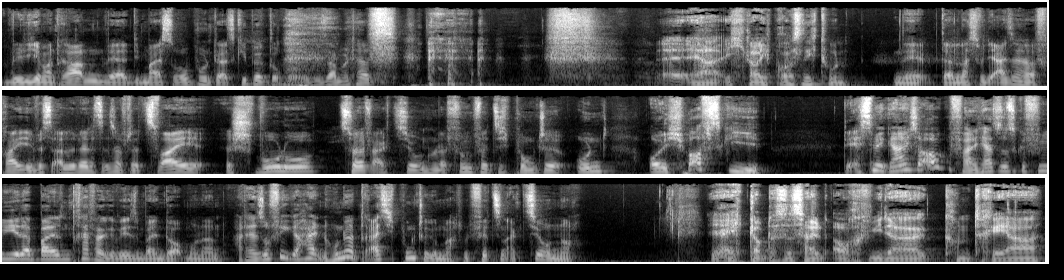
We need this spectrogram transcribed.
will jemand raten, wer die meisten Rohpunkte als Keeper gesammelt hat. Äh, ja, ich glaube, ich brauche es nicht tun. Nee, dann lassen wir die 1 einfach frei. Ihr wisst alle, wer das ist auf der 2. Schwolo, 12 Aktionen, 145 Punkte. Und Olchowski. Der ist mir gar nicht so aufgefallen. Ich hatte so das Gefühl, jeder Ball ist ein Treffer gewesen bei den Dortmundern. Hat er so viel gehalten. 130 Punkte gemacht mit 14 Aktionen noch. Ja, ich glaube, das ist halt auch wieder konträr,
